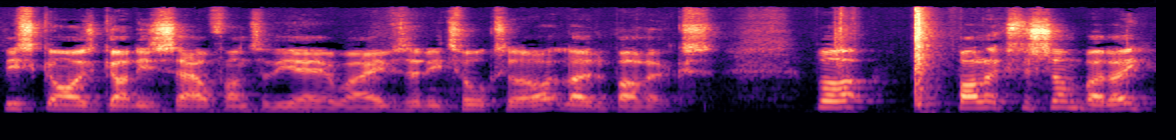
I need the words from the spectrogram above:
This guy's got himself onto the airwaves and he talks a lot, load of bollocks. But bollocks to somebody,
